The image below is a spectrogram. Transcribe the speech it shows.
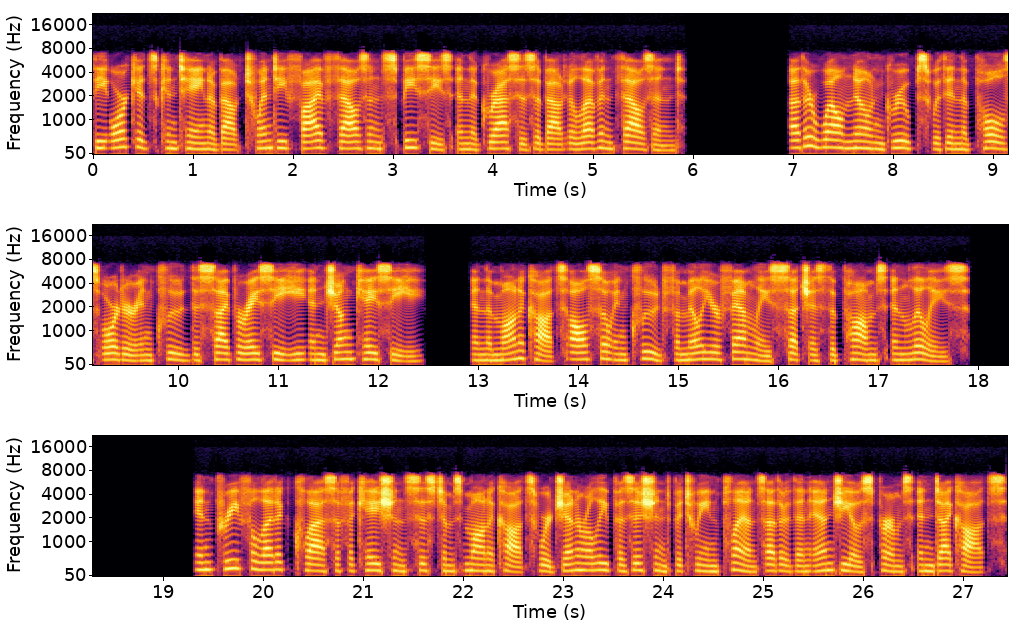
The orchids contain about 25,000 species and the grasses about 11,000. Other well-known groups within the Poales order include the Cyperaceae and Juncaceae, and the monocots also include familiar families such as the palms and lilies. In pre-phyletic classification systems monocots were generally positioned between plants other than angiosperms and dicots,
